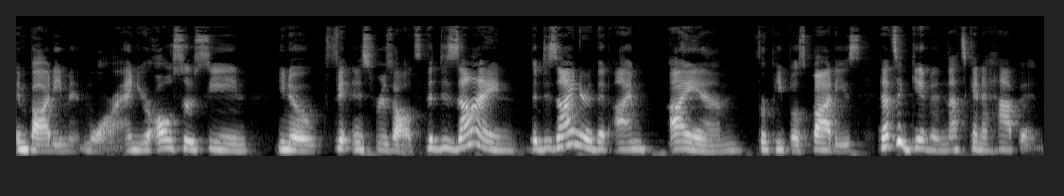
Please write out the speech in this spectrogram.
embodiment more and you're also seeing you know fitness results. The design the designer that i'm i am for people's bodies that's a given. That's going to happen.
